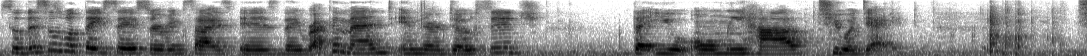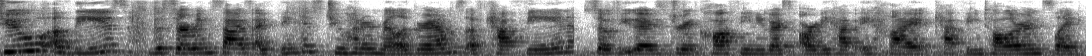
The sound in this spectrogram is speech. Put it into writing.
So this is what they say a serving size is. They recommend in their dosage that you only have two a day. Two of these, the serving size I think is 200 milligrams of caffeine. So if you guys drink coffee and you guys already have a high caffeine tolerance, like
